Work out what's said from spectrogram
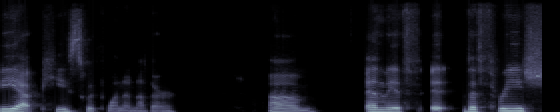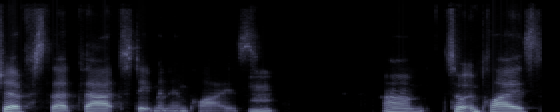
be at peace with one another. Um, and the, it, the three shifts that that statement implies. Mm. Um, so it implies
